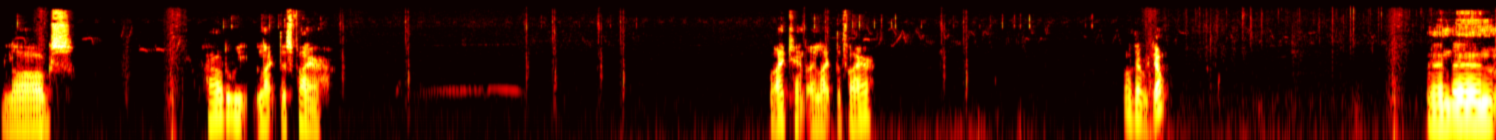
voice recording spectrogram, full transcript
logs. How do we light this fire? Why can't I light the fire? Oh, there we go. And then,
